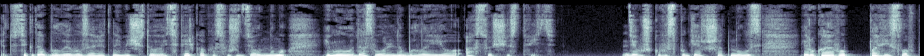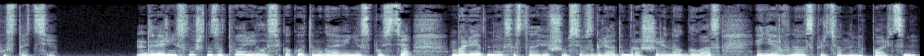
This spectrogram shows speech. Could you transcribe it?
Это всегда было его заветной мечтой, а теперь, как осужденному, ему дозволено было ее осуществить. Девушка в испуге отшатнулась, и рука его повисла в пустоте. Дверь неслышно затворилась, и какое-то мгновение спустя, бледная, с остановившимся взглядом, расширенных глаз и нервно сплетенными пальцами,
